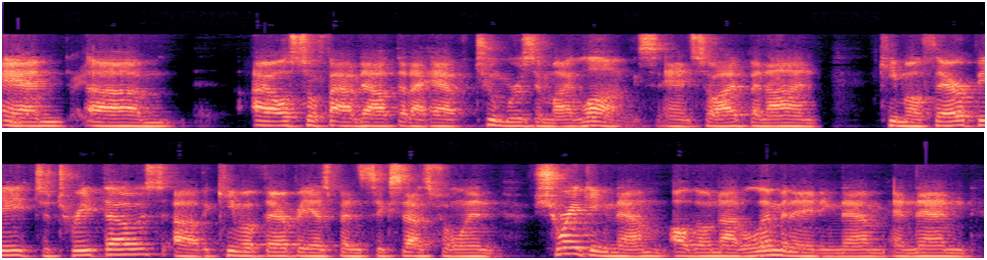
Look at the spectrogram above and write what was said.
And um, I also found out that I have tumors in my lungs. And so I've been on chemotherapy to treat those. Uh, the chemotherapy has been successful in shrinking them, although not eliminating them. And then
